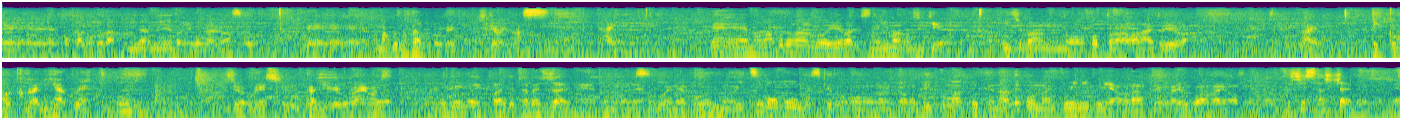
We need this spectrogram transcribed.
えーここはどこだ？南江戸にございます、えーマクドナルドで来ております。はい。で、まあ、マクドナルドといえばですね今の時期一番のホットな話題といえばはい。ビッグマックが200円。うん。非常に嬉しい限りでございます、ねボリュームいっぱいで食べづらいね本当ね。すごいね。僕もいつも思うんですけどこのなんかあのビッグマックってなんでこんなに食いにくいんやろうなっていうのがよくわかりますね。串刺しちゃえばいいもんね。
